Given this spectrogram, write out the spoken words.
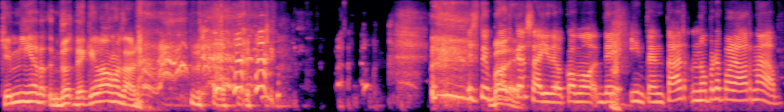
¿qué mierda? ¿De qué vamos a hablar? Este Vale. podcast ha ido como de intentar no preparar nada,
